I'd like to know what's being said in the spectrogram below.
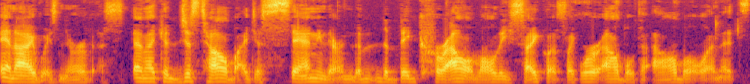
and I was nervous. And I could just tell by just standing there in the, the big corral of all these cyclists, like we're elbow to elbow and it's,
